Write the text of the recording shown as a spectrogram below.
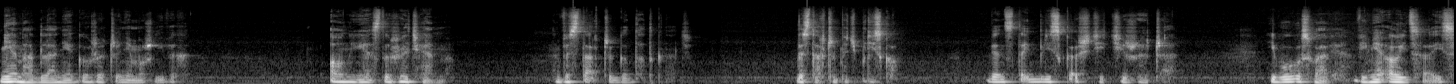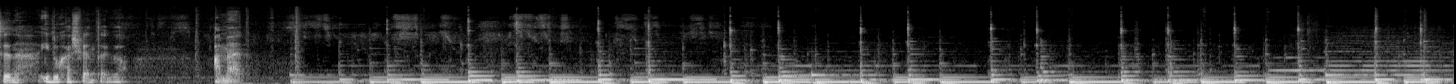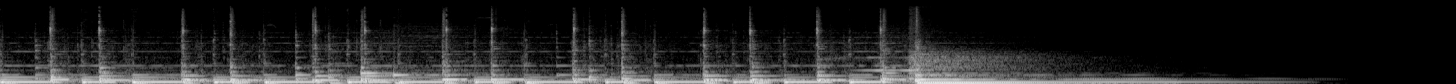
Nie ma dla niego rzeczy niemożliwych. On jest życiem. Wystarczy go dotknąć. Wystarczy być blisko. Więc tej bliskości Ci życzę i błogosławię w imię Ojca i Syna i Ducha Świętego. Amen.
